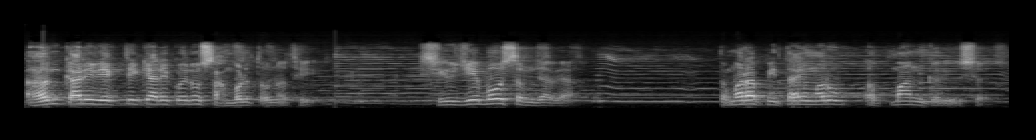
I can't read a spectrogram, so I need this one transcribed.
અહંકારી વ્યક્તિ ક્યારે કોઈનું સાંભળતો નથી. શિવજીએ બહુ સમજાવ્યા. તમારા પિતાએ મારું અપમાન કર્યું છે.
